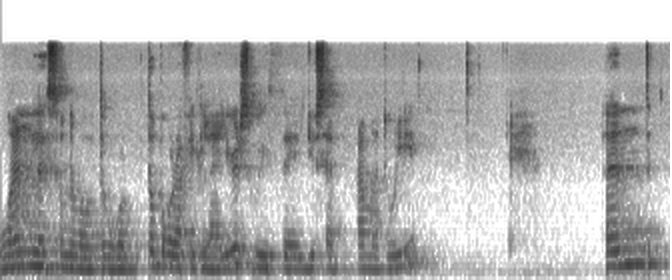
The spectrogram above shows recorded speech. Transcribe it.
one lesson about topographic layers with uh, Giuseppe Amatulli, and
